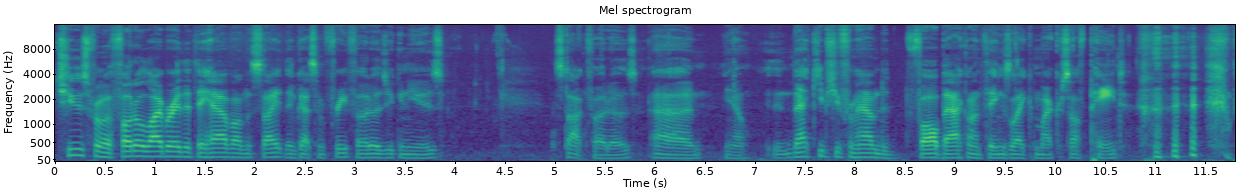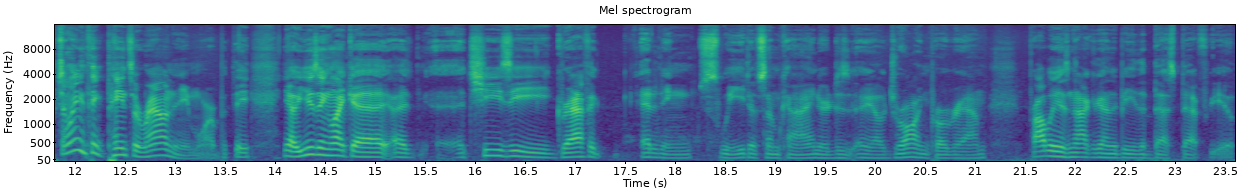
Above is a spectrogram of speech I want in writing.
choose from a photo library that they have on the site. They've got some free photos you can use, stock photos. You know that keeps you from having to fall back on things like Microsoft Paint, which I don't even think Paint's around anymore. But the you know, using like a, a, a cheesy graphic editing suite of some kind or you know drawing program probably is not going to be the best bet for you.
